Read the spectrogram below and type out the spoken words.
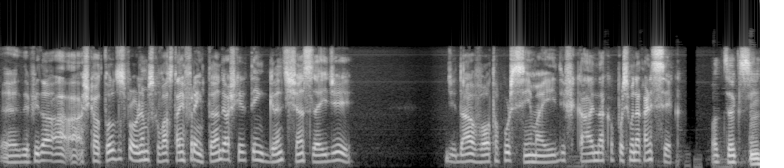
é, devido a, a- acho que a todos os problemas que o Vasco está enfrentando, eu acho que ele tem grandes chances aí de de dar a volta por cima aí, de ficar ainda por cima da carne seca. Pode ser que sim.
